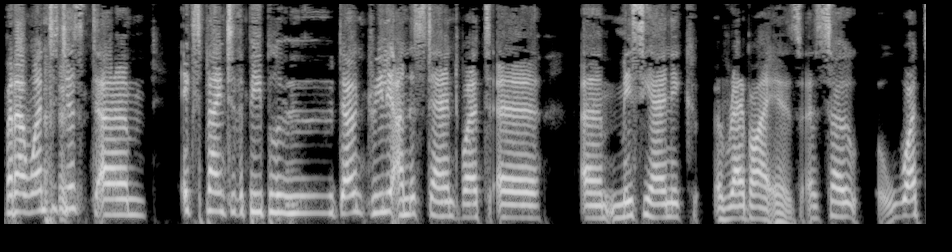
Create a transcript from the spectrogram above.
But I want to just um, explain to the people who don't really understand what a, a messianic rabbi is. Uh, so, what?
